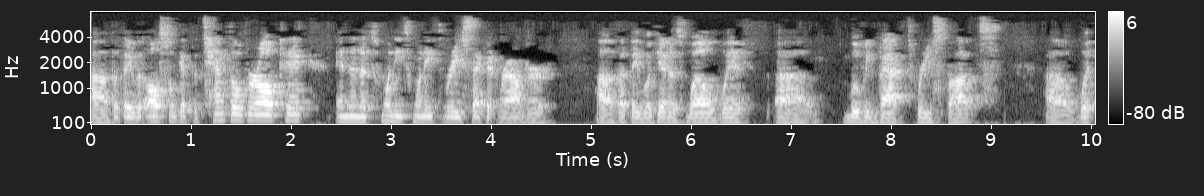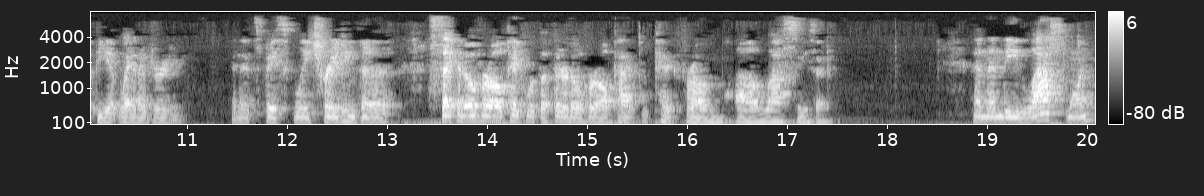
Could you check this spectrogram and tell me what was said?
Uh, but they would also get the 10th overall pick and then a 2023 second rounder uh, that they would get as well with uh, moving back three spots uh, with the Atlanta Dream. And it's basically trading the second overall pick with the third overall pick from uh, last season. And then the last one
